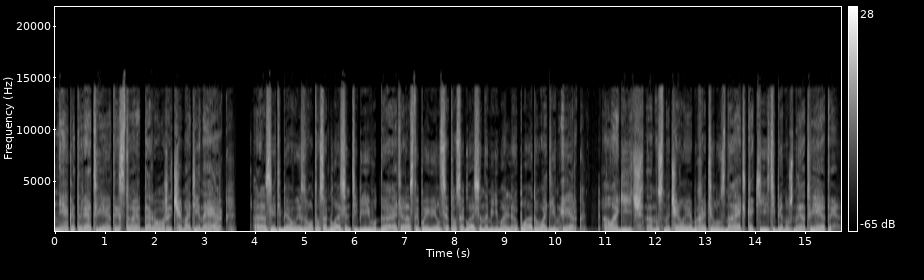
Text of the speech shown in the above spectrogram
«Некоторые ответы стоят дороже, чем один эрк. Раз я тебя вызвал, то согласен тебе его дать, раз ты появился, то согласен на минимальную плату в один эрк». «Логично, но сначала я бы хотел узнать, какие тебе нужны ответы».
